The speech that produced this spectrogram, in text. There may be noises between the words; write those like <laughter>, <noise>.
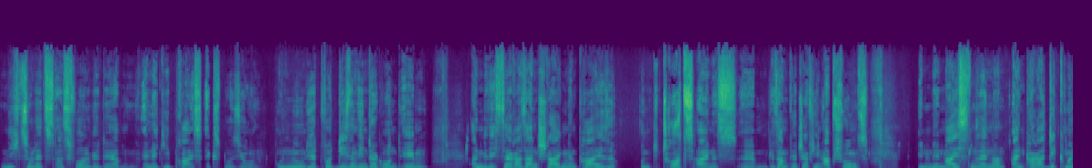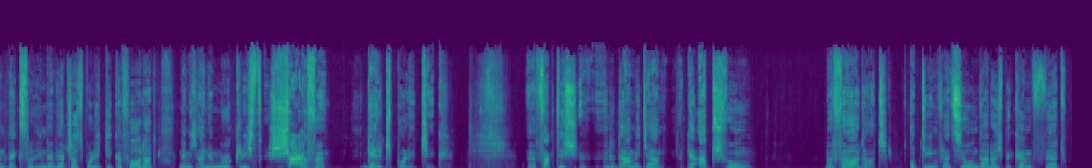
nicht zuletzt als Folge der Energiepreisexplosion. Und nun wird vor diesem Hintergrund eben angesichts der rasant steigenden Preise und trotz eines äh, gesamtwirtschaftlichen Abschwungs in den meisten Ländern ein Paradigmenwechsel in der Wirtschaftspolitik gefordert, nämlich eine möglichst scharfe Geldpolitik. Äh, faktisch würde damit ja der Abschwung befördert. Ob die Inflation dadurch bekämpft wird,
